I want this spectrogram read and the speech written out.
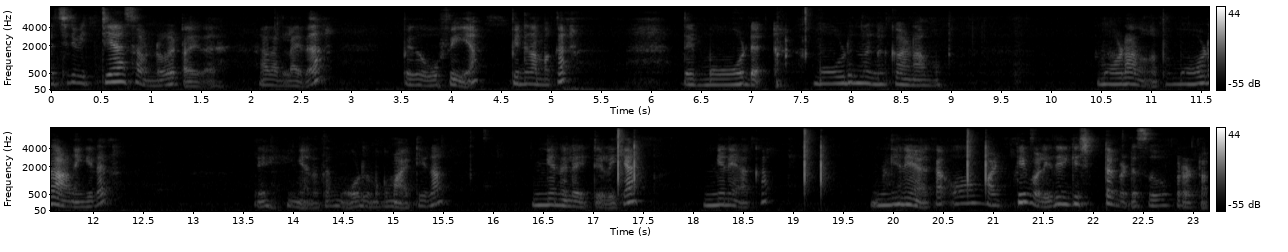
ഇച്ചിരി വ്യത്യാസമുണ്ട് കേട്ടോ ഇത്. അതല്ല ഇത്. അപ്പോൾ ഇത് ഓഫ് ചെയ്യാം. പിന്നെ നമുക്ക് മോഡ്. മോഡ് നിങ്ങൾക്ക് കാണാമോ? മോഡാണോ അപ്പോൾ മോഡാണെങ്കിൽ ഇങ്ങനത്തെ മോഡ് നമുക്ക് മാറ്റിയിടാം. ഇങ്ങനെ ലൈറ്റ് കളിക്കാം. ഇങ്ങനെയാക്കാം ഇങ്ങനെയാക്കാം. ഓ അടിപൊളി. ഇതെനിക്ക് ഇഷ്ടപ്പെട്ടു സൂപ്പർ കേട്ടോ.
